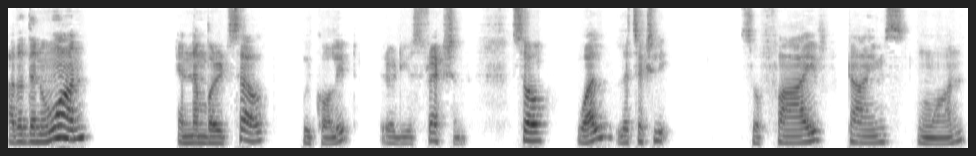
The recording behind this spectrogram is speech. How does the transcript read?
other than 1 and number itself we call it reduced fraction. So well let's actually so 5 times 1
